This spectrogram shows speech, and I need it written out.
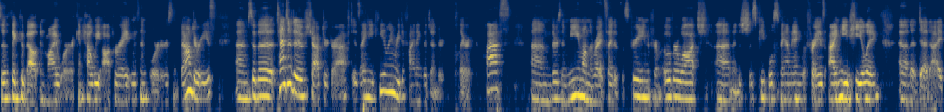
to think about in my work and how we operate within borders and boundaries. Um, so the tentative chapter draft is I need healing, redefining the gender cleric class. Um, there's a meme on the right side of the screen from Overwatch, um, and it's just people spamming the phrase, I need healing, and then a dead-eyed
